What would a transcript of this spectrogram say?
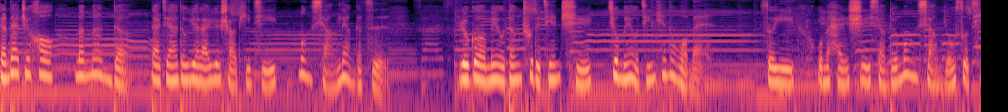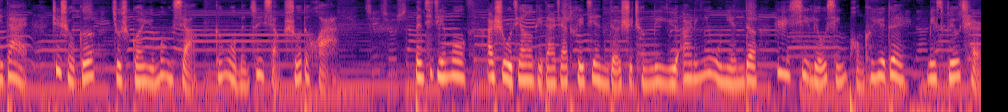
长大之后，慢慢的，大家都越来越少提及梦想两个字。如果没有当初的坚持，就没有今天的我们。所以，我们还是想对梦想有所期待。这首歌就是关于梦想，跟我们最想说的话。本期节目，二十五将要给大家推荐的是成立于二零一五年的日系流行朋克乐队 Miss Future，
